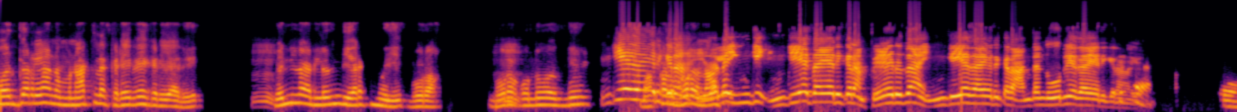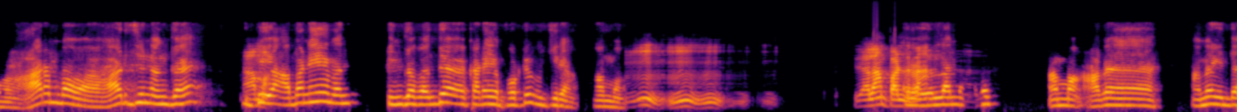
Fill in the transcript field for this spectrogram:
பர்கர் எல்லாம் நம்ம நாட்டுல கிடையவே கிடையாது. வெளிநாட்டுல இருந்து இறக்குமதி பூரா. பூரா. கொண்டு வந்து இங்கேயே தயாரிக்கிறான். இங்கே இங்கேயே தயாரிக்கிறான். பேரு தான் இங்கேயே தயாரிக்கிறான். அந்தந்த ஊர்லயே தயாரிக்கிறானுங்க ஆரம்ப ஆரிஜின் அங்க. அவனே வந்து இங்க வந்து கடையை போட்டு விக்கிறான். ஆமா. இதெல்லாம் பண்றான். எல்லாமே ஆமா அவன் அவன் இந்த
